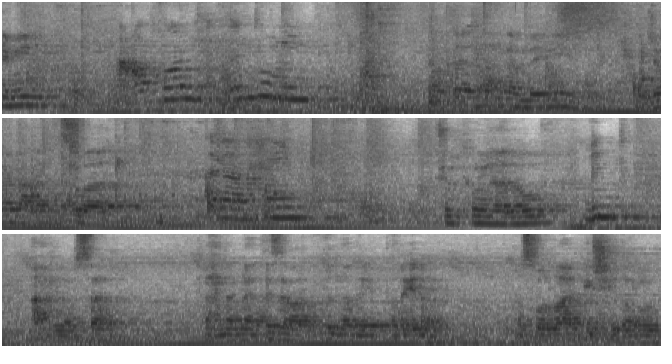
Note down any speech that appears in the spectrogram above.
انت مين؟ عفوا أنتم مين؟ منطقة إحنا مبينين جاوب على السؤال أنا حنين شو بتكوني لرؤوف؟ بنت أهلا وسهلا نحن بنعتذر على دخولنا بهي الطريقة بس والله في شيء ضروري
